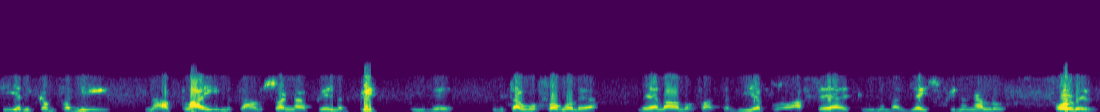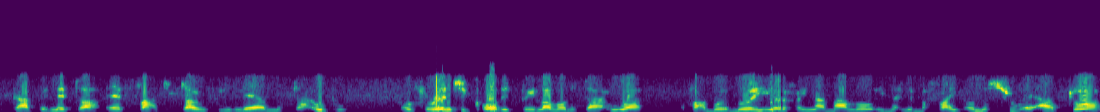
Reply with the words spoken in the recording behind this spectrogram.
fia ni company na apply na talosaga pe na bid i le i le tauafogo lea. Lea la lo'o fa'atalia po o afea e tu'una mai ai sefinagalo o le kapeneta e fa'atatau i lea mataupu o forensic audit pei lava ona tā'ua fa'amoemoe ia le faiga mālō ina ia mafai ona su'e atoa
